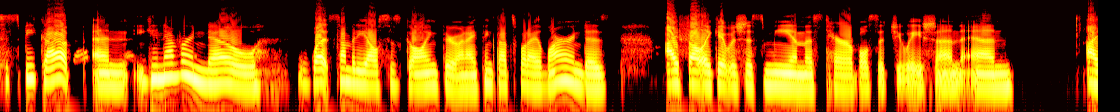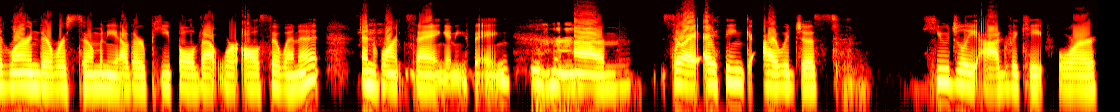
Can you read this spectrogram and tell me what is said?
to speak up and you never know what somebody else is going through and i think that's what i learned is i felt like it was just me in this terrible situation and i learned there were so many other people that were also in it and weren't saying anything mm-hmm. um, so I, I think i would just hugely advocate for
